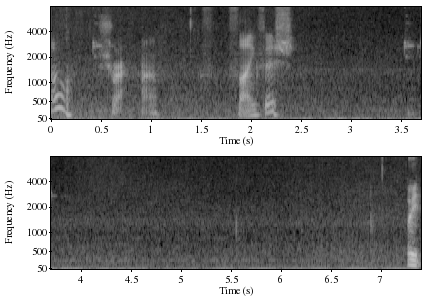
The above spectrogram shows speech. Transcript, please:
Oh, sure. Flying fish. Wait,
